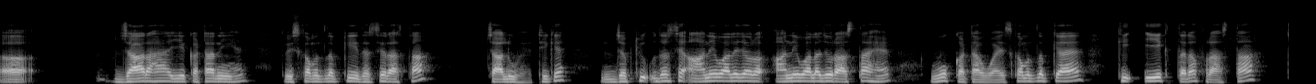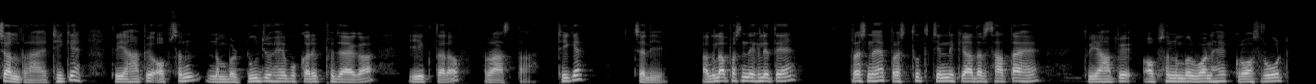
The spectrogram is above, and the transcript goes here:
जा रहा है, ये कटा नहीं है। तो इसका मतलब कि इधर से रास्ता चालू है, ठीक है? जबकि उधर से आने वाले जो, आने वाला जो रास्ता है, वो कटा हुआ है। इसका मतलब क्या है कि एक तरफ़ रास्ता चल रहा है, ठीक है? तो यहाँ पे ऑप्शन नंबर टू जो है, वो करेक्ट हो जाएगा, एक तरफ़ रास्ता, ठीक है? चलिए, अगला प्रश्न देख लेते हैं। प्रश्न है, प्रस्तुत चिन्ह क्या दर्शाता है? तो यहाँ पे ऑप्शन नंबर वन है, क्रॉस रोड,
